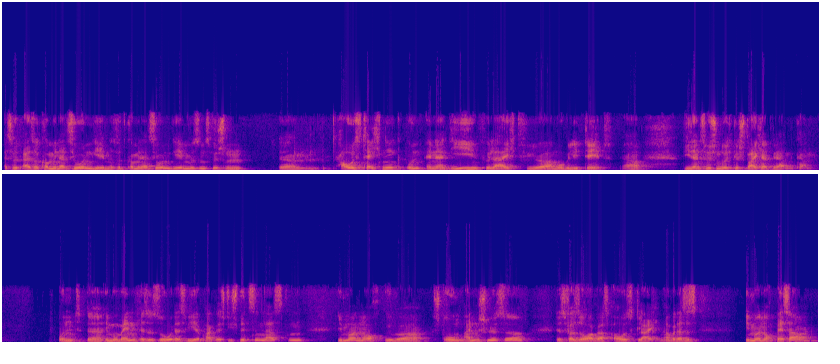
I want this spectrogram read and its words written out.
Es wird also Kombinationen geben. Es wird Kombinationen geben müssen zwischen ähm, Haustechnik und Energie vielleicht für Mobilität, ja, die dann zwischendurch gespeichert werden kann. Und äh, im Moment ist es so, dass wir praktisch die Spitzenlasten immer noch über Stromanschlüsse des Versorgers ausgleichen. Aber das ist immer noch besser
